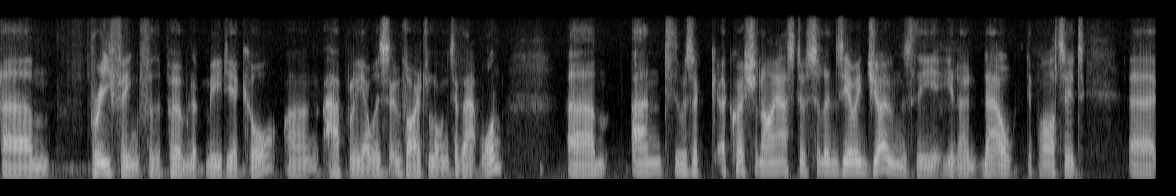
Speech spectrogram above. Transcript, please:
um, briefing for the permanent media corps, and happily I was invited along to that one. Um, and there was a, a, question I asked of Sir Lindsay Owen Jones, the you know now departed uh,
